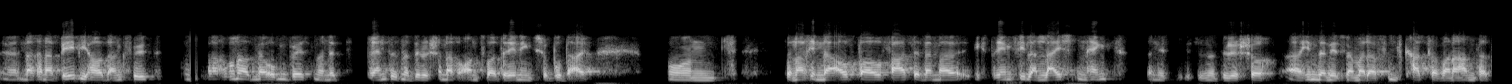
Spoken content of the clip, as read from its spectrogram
äh, nach einer Babyhaut angefühlt. Ein paar Monate mehr oben gewesen und jetzt brennt es natürlich schon nach ein, zwei Trainings schon brutal. Und danach in der Aufbauphase, wenn man extrem viel an Leichten hängt, dann ist, ist es natürlich schon ein Hindernis, wenn man da fünf Cuts auf einer Hand hat.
